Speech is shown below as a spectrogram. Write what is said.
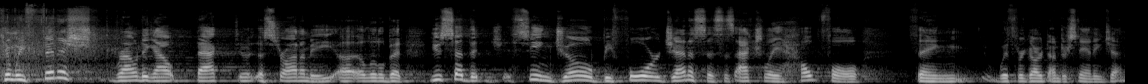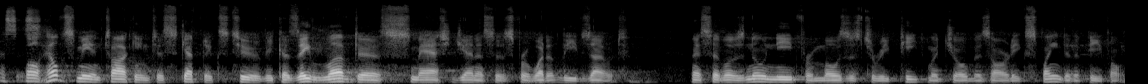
can we finish rounding out back to astronomy uh, a little bit? You said that J- seeing Job before Genesis is actually helpful thing with regard to understanding Genesis. well, it helps me in talking to skeptics too because they love to smash Genesis for what it leaves out. And I said, well, there's no need for Moses to repeat what Job has already explained to the people.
